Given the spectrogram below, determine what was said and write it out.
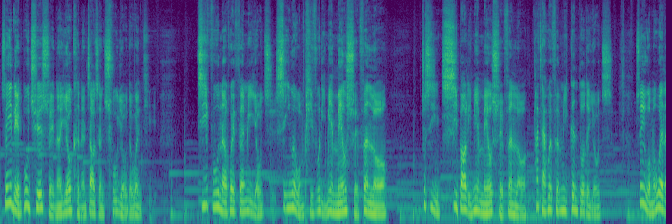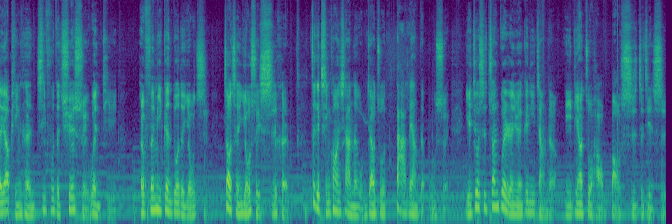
所以脸部缺水呢，也有可能造成出油的问题。肌肤呢会分泌油脂，是因为我们皮肤里面没有水分喽，就是你细胞里面没有水分喽，它才会分泌更多的油脂。所以我们为了要平衡肌肤的缺水问题，而分泌更多的油脂，造成油水失衡。这个情况下呢，我们就要做大量的补水，也就是专柜人员跟你讲的，你一定要做好保湿这件事。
